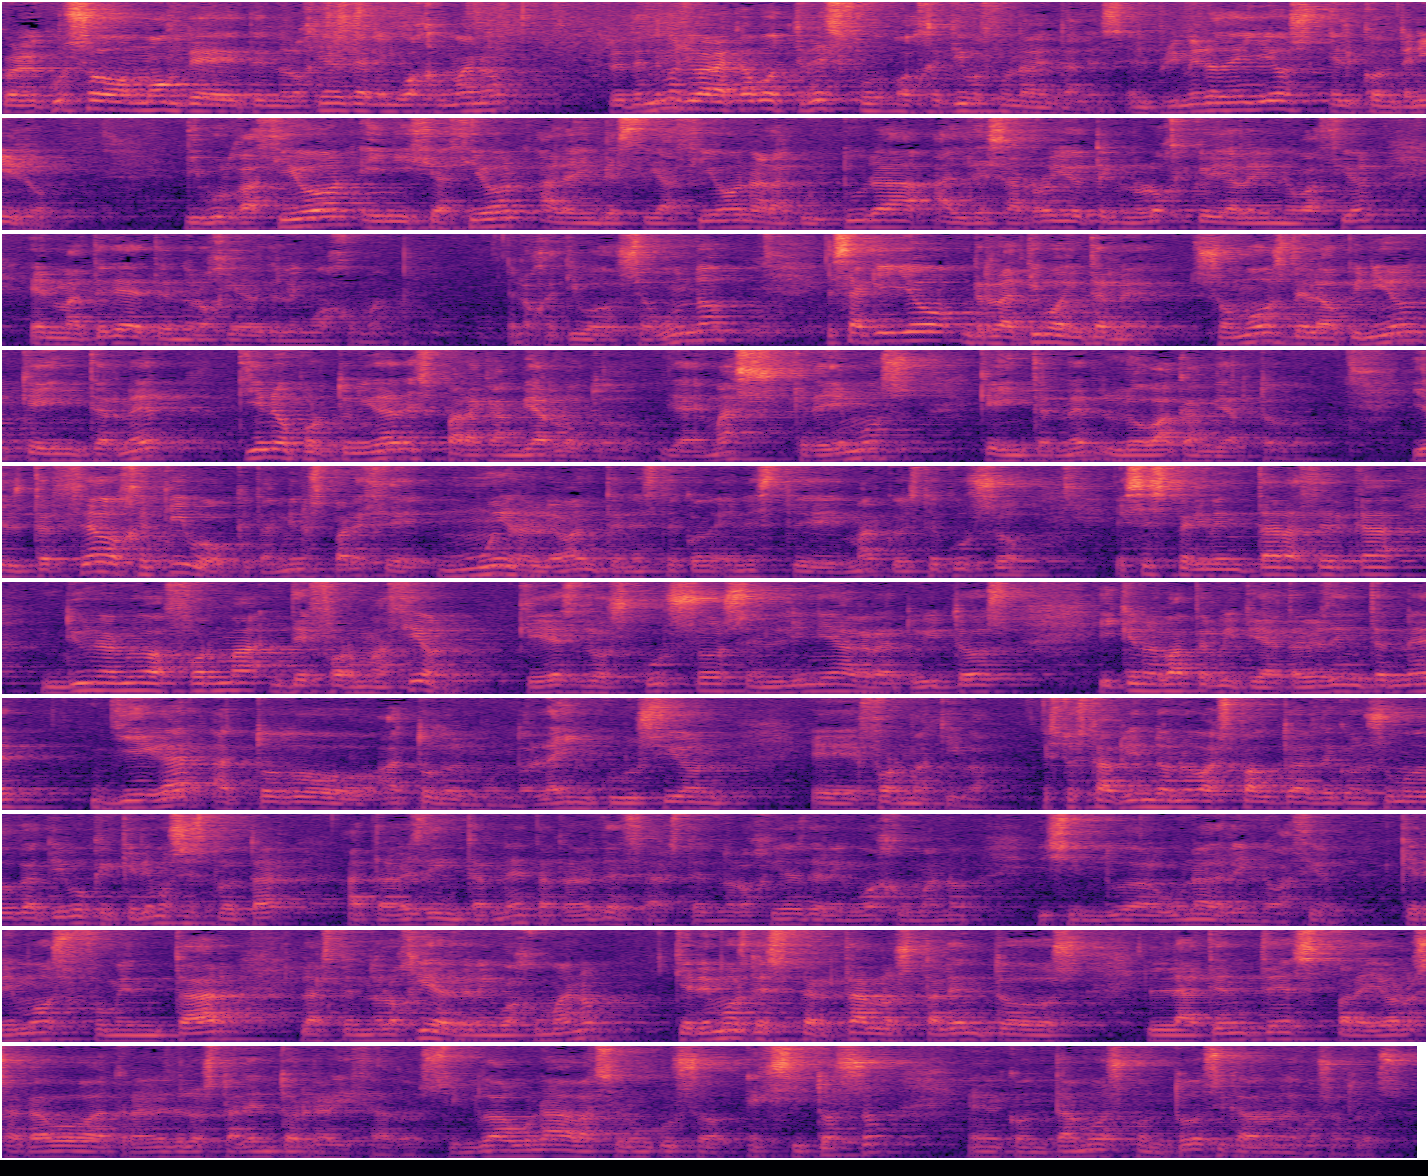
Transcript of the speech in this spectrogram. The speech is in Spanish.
Con el curso MOOC de Tecnologías del Lenguaje Humano pretendemos llevar a cabo tres objetivos fundamentales. El primero de ellos, el contenido. Divulgación e iniciación a la investigación, a la cultura, al desarrollo tecnológico y a la innovación en materia de tecnologías del lenguaje humano. El objetivo segundo es aquello relativo a Internet. Somos de la opinión que Internet tiene oportunidades para cambiarlo todo y además creemos que Internet lo va a cambiar todo. Y el tercer objetivo, que también nos parece muy relevante en este, en este marco de este curso, es experimentar acerca de una nueva forma de formación, que es los cursos en línea gratuitos y que nos va a permitir a través de Internet llegar a todo, a todo el mundo, la inclusión eh, formativa. Esto está abriendo nuevas pautas de consumo educativo que queremos explotar a través de Internet, a través de esas tecnologías del lenguaje humano y sin duda alguna de la innovación. Queremos fomentar las tecnologías del lenguaje humano, queremos despertar los talentos latentes para llevarlos a cabo a través de los talentos realizados. Sin duda alguna va a ser un curso exitoso en el que contamos con todos y cada uno de vosotros.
